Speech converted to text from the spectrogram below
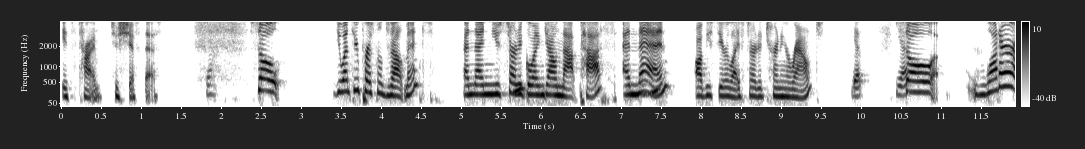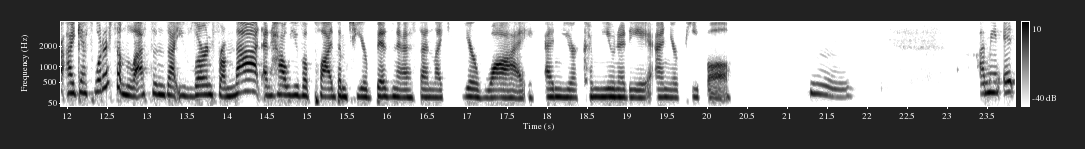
it's time to shift this. Yeah. So you went through personal development and then you started mm-hmm. going down that path and mm-hmm. then mm-hmm. obviously your life started turning around. Yep. yep. So what are i guess what are some lessons that you learned from that and how you've applied them to your business and like your why and your community and your people hmm i mean it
